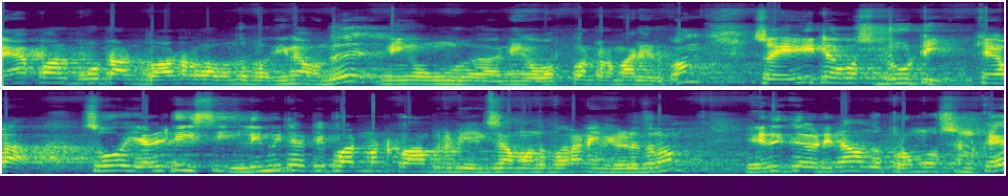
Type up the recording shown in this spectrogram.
நேபாள் பூட்டான் பார்டரில் வந்து பார்த்தீங்கன்னா வந்து நீங்கள் உங்கள் நீங்கள் ஒர்க் பண்ணுற மாதிரி இருக்கும். ஸோ எயிட் ஹவர்ஸ் டியூட்டி ஓகேங்களா so LDC limited department competitive exam வந்து பாருங்கள் நீங்கள் எழுதணும். எதுக்கு அப்படின்னா வந்து ப்ரொமோஷனுக்கு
